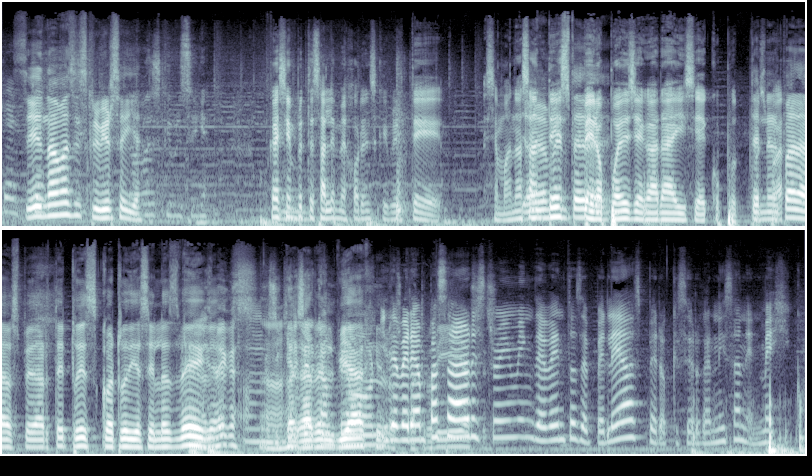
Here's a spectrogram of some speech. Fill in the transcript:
¿Qué? Sí, ¿Qué? es nada más inscribirse ya. Puedes inscribirse ya. Casi siempre te sale mejor inscribirte semanas antes, pero puedes llegar ahí si hay cupo. puedes Tener para hospedarte 3, 4 días en Las Las Vegas. Vegas. Mm. Ah. Si Pagar quieres ser el viaje. Y deberían pasar días, streaming de eventos de peleas, pero que se organizan en México.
